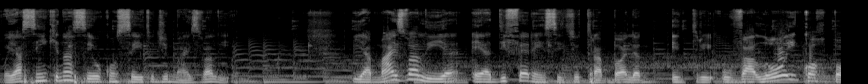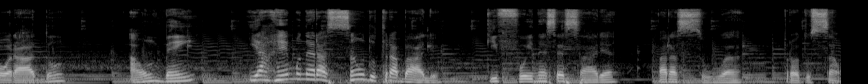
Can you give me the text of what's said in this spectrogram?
Foi assim que nasceu o conceito de mais-valia. E a mais-valia é a diferença entre o trabalho entre o valor incorporado a um bem e a remuneração do trabalho que foi necessária para sua produção.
